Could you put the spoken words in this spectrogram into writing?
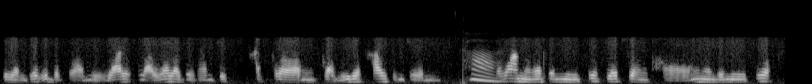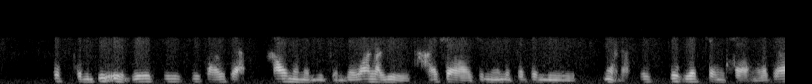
เตรียมพวกอุปกรณ์อยู่ว่า เราว่าเราจะทำจุดคัดกรองก่อนที่จะเข้าชุมชนค่ะเพราะว่ามันก็จะมีพวกรถส่งของมันจะมีพวก พวกคนที่อื่นที่ที่ที่เขาจะเข้ามาในชุมชนเพราะว่าเราอยู่ท้ายซอยใช่ไหมมันก็จะมีเนี่ยแบบพวกพวกรถส่งของแล้วก็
